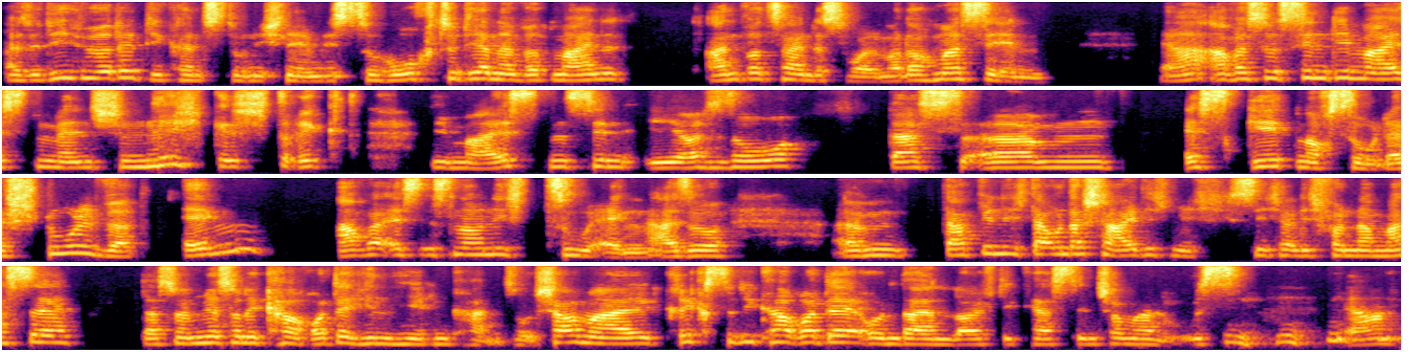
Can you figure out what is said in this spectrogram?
also die Hürde, die kannst du nicht nehmen, die ist zu hoch zu dir. Und dann wird meine Antwort sein, das wollen wir doch mal sehen. Ja, aber so sind die meisten Menschen nicht gestrickt. Die meisten sind eher so, dass ähm, es geht noch so. Der Stuhl wird eng, aber es ist noch nicht zu eng. Also ähm, da bin ich, da unterscheide ich mich sicherlich von der Masse, dass man mir so eine Karotte hinheben kann. So, schau mal, kriegst du die Karotte und dann läuft die Kerstin schon mal los. ja,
